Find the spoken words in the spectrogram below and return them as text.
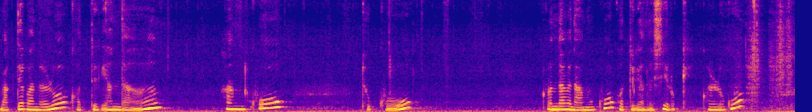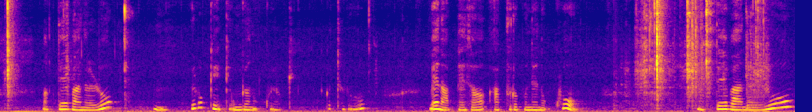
막대 바늘로 겉뜨기 한 다음 한 코, 두 코, 그런 다음에 나무코 겉뜨기 하듯이 이렇게 걸르고 막대 바늘로 음, 이렇게 이렇게 옮겨놓고 이렇게 끝으로 맨 앞에서 앞으로 보내놓고 막대 바늘로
